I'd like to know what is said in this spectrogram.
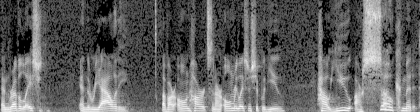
and revelation and the reality of our own hearts and our own relationship with you, how you are so committed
